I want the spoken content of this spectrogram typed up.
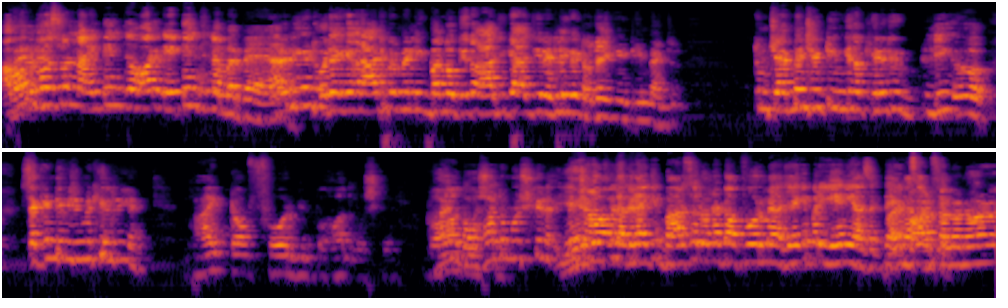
अब ऑलमोस्ट वो 19th और 18th नंबर पे है यार। रेलीगेट हो जाएगी। अगर आज प्रीमियर लीग बंद होती है तो आज ही के आज ही रेलीगेट हो जाएगी टीम बेंच तुम चैंपियनशिप टीम के साथ खेल रही हो लीग सेकंड डिवीज़न में खेल रही है? भाई टॉप फोर भी बहुत मुश्किल बहुत बहुत मुश्किल। है। ये को अब लग रहा है। कि बार्सिलोना टॉप फोर में आ जाएगी पर ये नहीं आ सकते। बार्सिलोना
